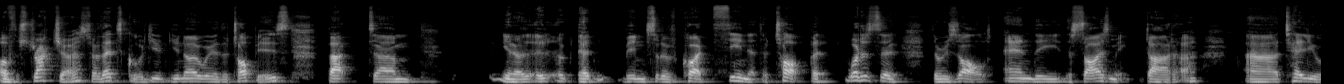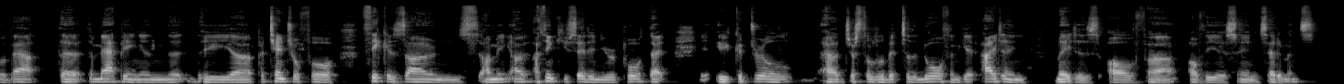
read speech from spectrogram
of the structure, so that's good. You you know where the top is, but um, you know it, had been sort of quite thin at the top. But what does the the result and the the seismic data uh, tell you about the, the mapping and the, the uh, potential for thicker zones. I mean, I, I, think you said in your report that you could drill uh, just a little bit to the north and get 18 metres of uh, of the Eocene sediments.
